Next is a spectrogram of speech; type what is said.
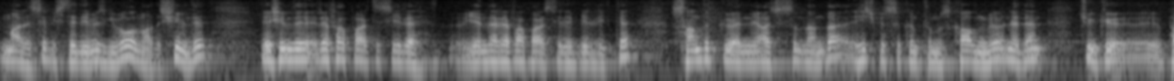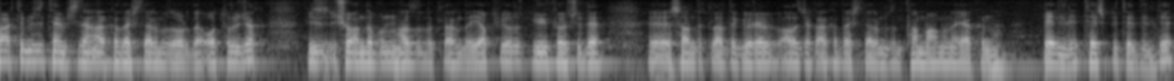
maalesef istediğimiz gibi olmadı. Şimdi e şimdi Refah Partisi ile Yeniden Refah Partisi ile birlikte sandık güvenliği açısından da hiçbir sıkıntımız kalmıyor. Neden? Çünkü e, partimizi temsilen arkadaşlarımız orada oturacak. Biz şu anda bunun hazırlıklarını da yapıyoruz. Büyük ölçüde e, sandıklarda görev alacak arkadaşlarımızın tamamına yakını belli, tespit edildi.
